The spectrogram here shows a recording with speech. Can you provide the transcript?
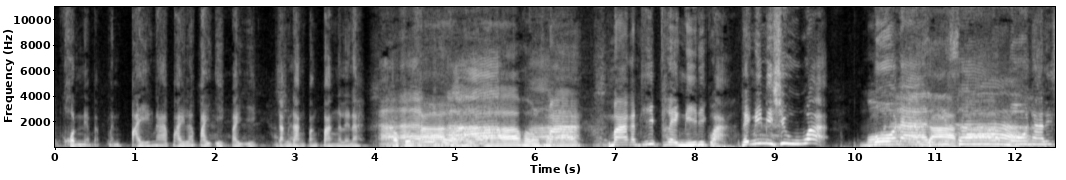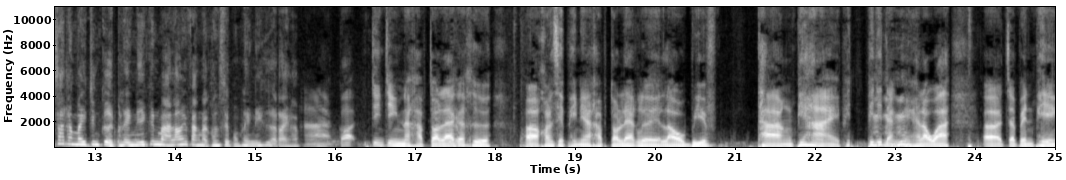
10 คนเนี่ยแบบเหมือนไปข้างหน้าไปแล้วไปอีกไปอีก ดัง ๆ ปังๆกันเลยนะ ขอบคุณครับครับขอบคุณคมารับ มากันที่เพลงนี้ดีกว่า เพลงนี้มีชื่อว่าโมนาลิซาโมนาลิซาทำไมจึงเกิดเพลงนี้ขึ้นมาเล่าให้ฟังหน่อยคอนเซปต์ของเพลงนี้คืออะไรครับ อ่าก็จริงๆนะครับ ตอนแรกก็คือคอนเซปต์เพลงเนี้ยครับ ตอนแรกเลยเราบรีฟ ทางพี่ไฮายพี่พี่ที่แต่งเพลงให้เราว่าเอ่อจะเป็นเพลง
